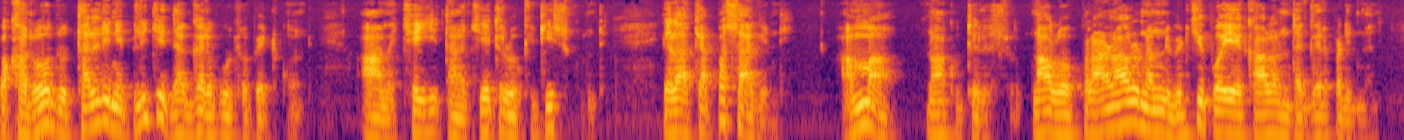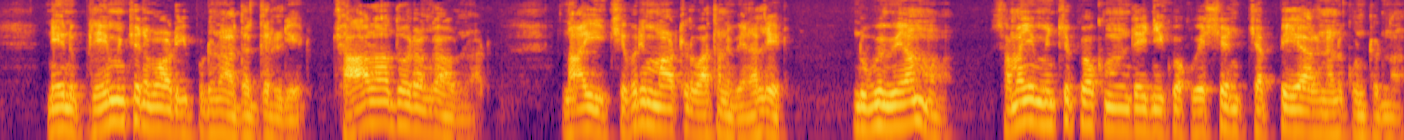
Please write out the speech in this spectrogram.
ఒకరోజు తల్లిని పిలిచి దగ్గర కూర్చోపెట్టుకుంది. ఆమె చెయ్యి తన చేతిలోకి తీసుకుంది. ఇలా చెప్పసాగింది. అమ్మ నాకు తెలుసు. నాలో ప్రాణాలు నన్ను విడిచిపోయే కాలం దగ్గర పడిందని. నేను ప్రేమించిన వాడు ఇప్పుడు నా దగ్గర లేడు. చాలా దూరంగా ఉన్నాడు. నా ఈ చివరి మాటలు అతను వినలేడు. నువ్వు వినమ్మా. సమయం మించిపోకముందే నీకు ఒక విషయం చెప్పేయాలని అనుకుంటున్నా.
